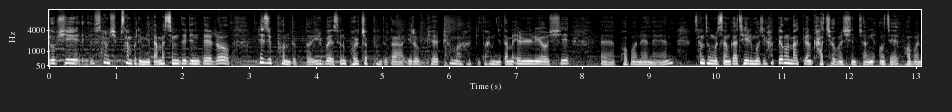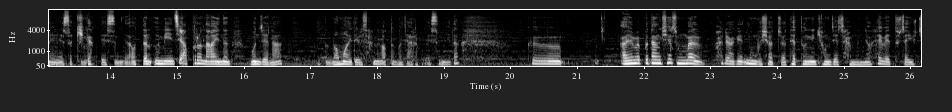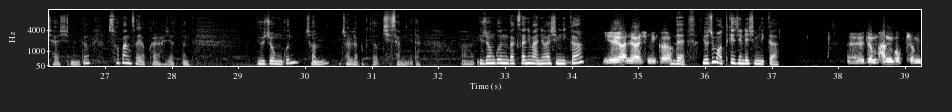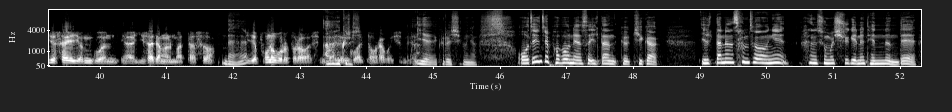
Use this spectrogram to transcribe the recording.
7시 33분입니다. 말씀드린 대로 해지펀드도 일부에서는 벌처펀드다 이렇게 폄하하기도 합니다만 엘리엇이 법원에 낸 삼성물산과 제일모직 합병을 막기 위한 가처분 신청이 어제 법원에 의해서 기각됐습니다. 어떤 의미인지 앞으로 나와 있는 문제나 넘어야 될 산은 어떤 건지 알아보겠습니다. 그 IMF 당시에 정말 화려하게 눈부셨죠. 대통령 경제 자문력, 해외 투자 유치하시는 등 소방사 역할을 하셨던 유종군 전 전라북도 지사입니다. 아, 유종군 박사님 안녕하십니까? 예, 안녕하십니까? 네, 요즘 어떻게 지내십니까? 요즘 한국경제사회연구원 이사장을 맡아서 네. 이제 본업으로 돌아왔습니다. 아, 연구 그러시... 활동을 하고 있습니다. 예, 그러시군요. 어제 이제 법원에서 일단 그 기각 일단은 삼성이 한숨을 쉬게는 됐는데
